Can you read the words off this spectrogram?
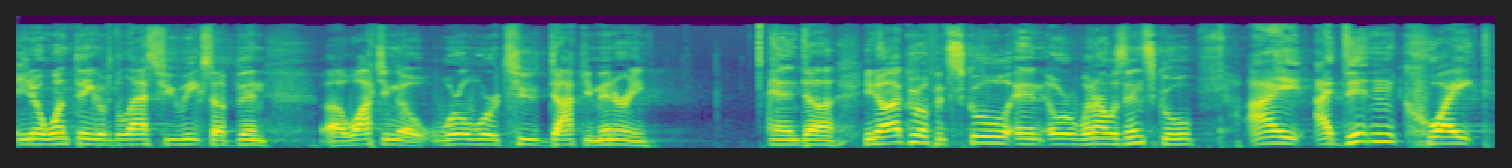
You know, one thing over the last few weeks, I've been uh, watching a World War II documentary. And, uh, you know, I grew up in school, and or when I was in school, I, I didn't quite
